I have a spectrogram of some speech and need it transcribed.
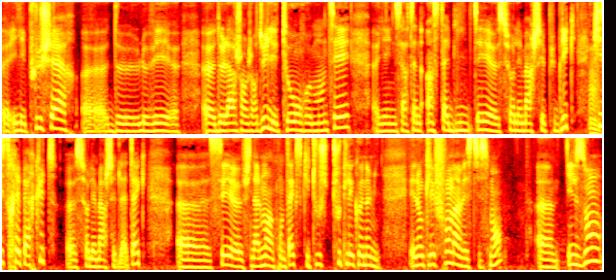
il est plus cher de lever euh, euh, de l'argent aujourd'hui. Les taux ont remonté. Euh, il y a une certaine instabilité sur les marchés publics mmh. qui se répercute sur les marchés de la tech. C'est finalement un contexte qui touche toute l'économie. Et donc les fonds d'investissement, ils ont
